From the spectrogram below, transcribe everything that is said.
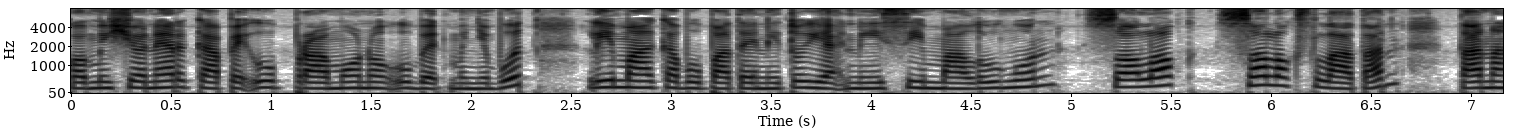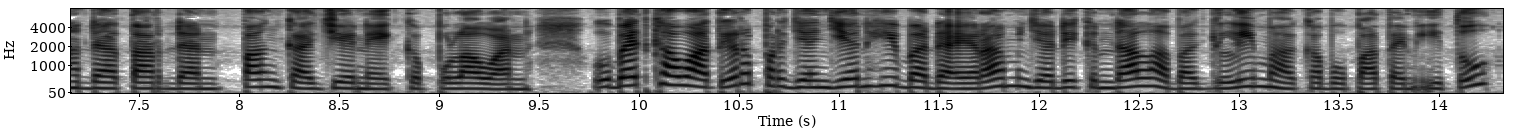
Komisioner KPU Pramono Ubed menyebut lima kabupaten itu yakni Simalungun, Solok, Solok Selatan, Tanah Datar, dan Pangkajene Kepulauan. Ubed khawatir perjanjian hibah daerah menjadi kendala bagi lima kabupaten itu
